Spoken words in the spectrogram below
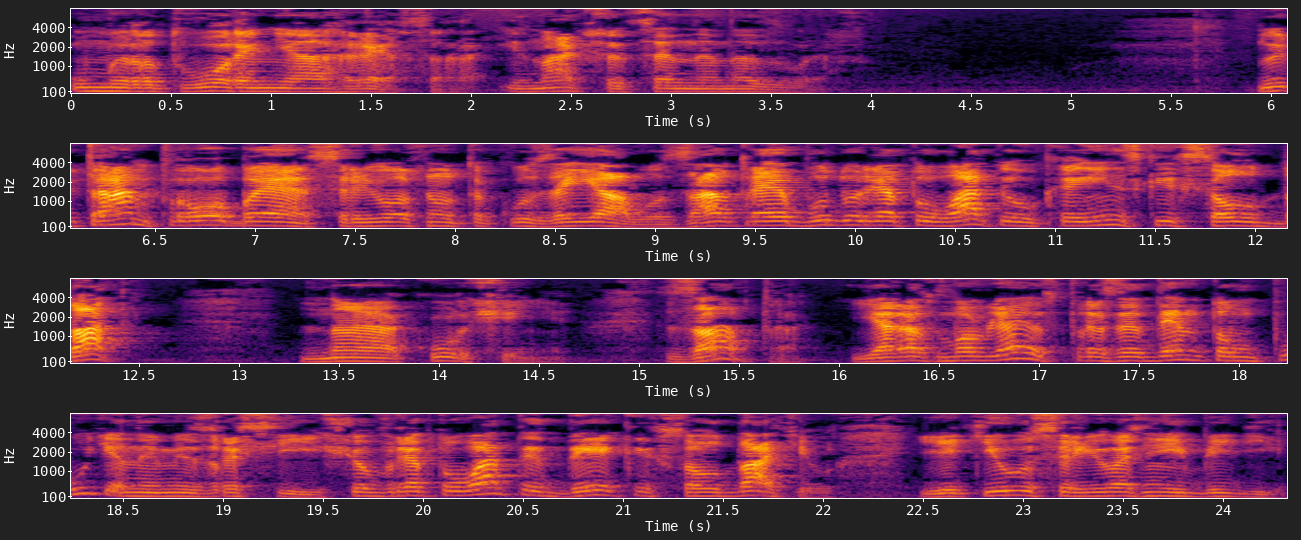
умиротворення агресора. Інакше це не назвеш. Ну і Трамп робить серйозну таку заяву. Завтра я буду рятувати українських солдат на Курщині. Завтра я розмовляю з президентом Путіним із Росії, щоб врятувати деяких солдатів, які у серйозній біді.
